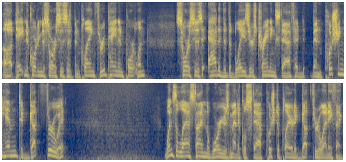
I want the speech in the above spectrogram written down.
Uh, Payton, according to sources, has been playing through pain in Portland. Sources added that the Blazers training staff had been pushing him to gut through it. When's the last time the Warriors medical staff pushed a player to gut through anything?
